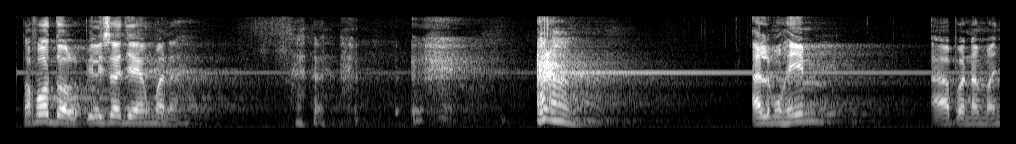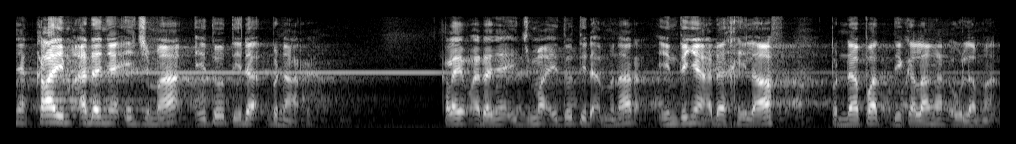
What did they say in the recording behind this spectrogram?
Tafadhol, pilih saja yang mana. Al-muhim apa namanya? Klaim adanya ijma itu tidak benar. Klaim adanya ijma itu tidak benar. Intinya ada khilaf pendapat di kalangan ulama.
